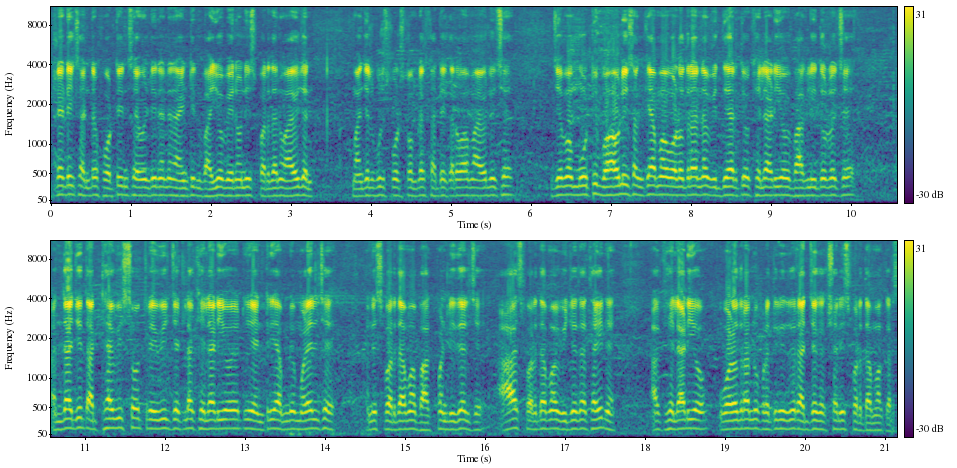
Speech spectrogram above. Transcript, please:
એથ્લેટિક્સ અંડર ફોર્ટીન સેવન્ટીન અને નાઇન્ટીન ભાઈઓ બહેનોની સ્પર્ધાનું આયોજન માંજલપુર સ્પોર્ટ્સ કોમ્પ્લેક્સ ખાતે કરવામાં આવેલું છે, જેમાં મોટી બહાવલી સંખ્યામાં વડોદરાના વિદ્યાર્થીઓ ખેલાડીઓએ ભાગ લીધેલો છે. અંદાજિત અઠ્યાવીસો ત્રેવીસ જેટલા ખેલાડીઓની એન્ટ્રી અમને મળેલ છે અને સ્પર્ધામાં ભાગ પણ લીધેલ છે. આ સ્પર્ધામાં વિજેતા થઈને આ ખેલાડીઓ વડોદરાનું પ્રતિનિધિત્વ રાજ્યકક્ષાની સ્પર્ધામાં કરશે.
